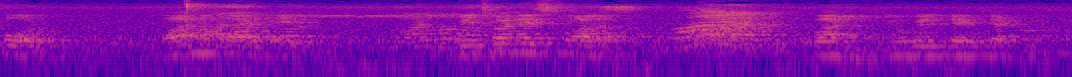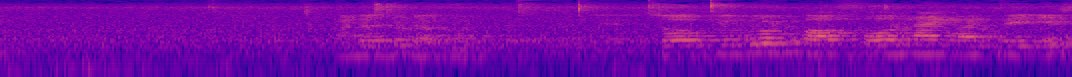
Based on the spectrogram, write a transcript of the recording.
4? 1 or 8? Which one is smaller? 1. One. You will take that one. Understood or not? So cube root of 4913 is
